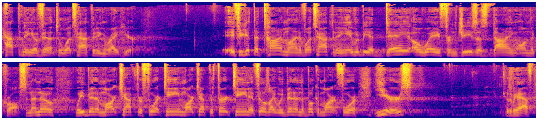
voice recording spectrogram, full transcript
happening event to what's happening right here if you get the timeline of what's happening, it would be a day away from Jesus dying on the cross. And I know we've been in Mark chapter 14, Mark chapter 13. It feels like we've been in the book of Mark for years, because we have.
